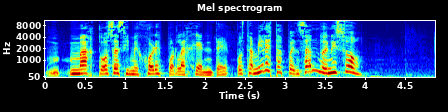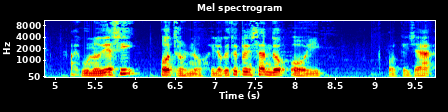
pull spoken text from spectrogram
más cosas y mejores por la gente. ¿Vos también estás pensando en eso? Algunos días sí, otros no. Y lo que estoy pensando hoy, porque ya,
